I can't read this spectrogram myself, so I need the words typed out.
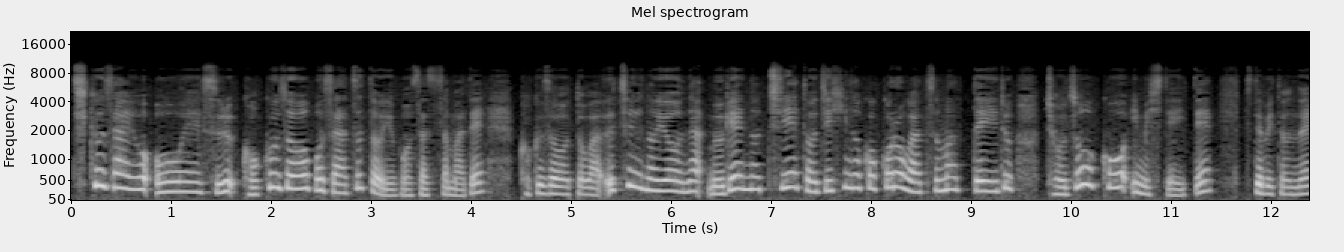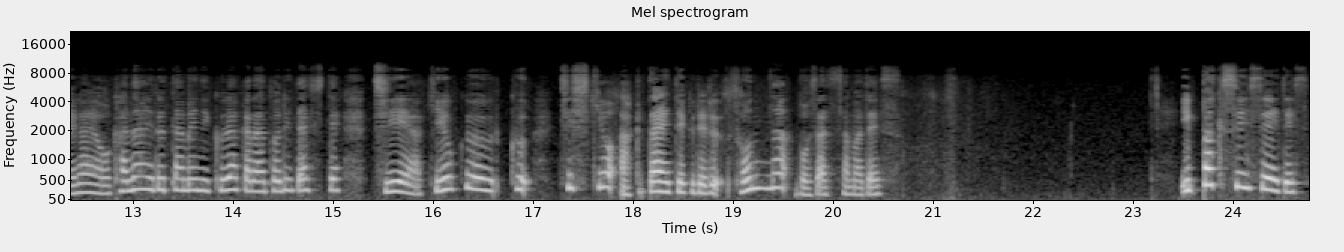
蓄財を応援する国蔵菩薩という菩薩様で国蔵とは宇宙のような無限の知恵と慈悲の心が詰まっている貯蔵庫を意味していて人々の願いを叶えるために蔵から取り出して知恵や記憶力知識を与えてくれるそんな菩薩様です。一泊水星です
